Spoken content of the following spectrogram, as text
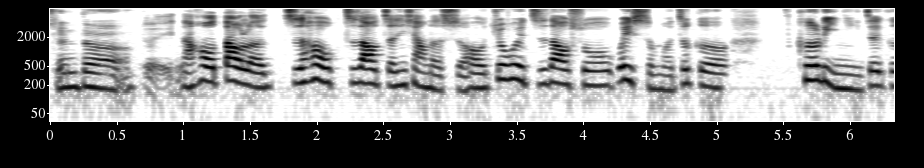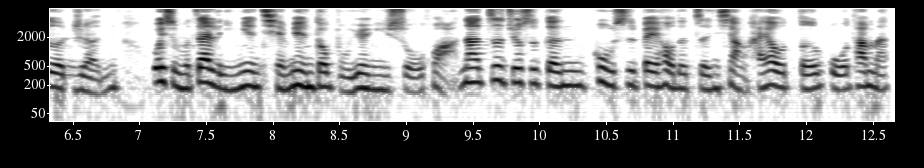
真的。对，然后到了之后知道真相的时候，就会知道说为什么这个。柯里尼这个人为什么在里面前面都不愿意说话？那这就是跟故事背后的真相，还有德国他们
